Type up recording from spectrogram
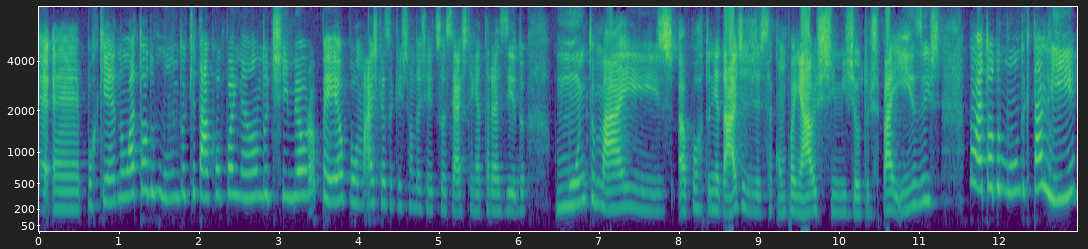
é, é, porque não é todo mundo que está acompanhando o time europeu, por mais que essa questão das redes sociais tenha trazido muito mais oportunidade de se acompanhar os times de outros países. Não é todo mundo que está ali,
